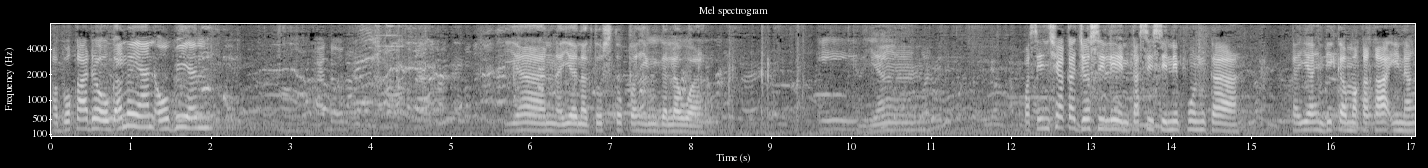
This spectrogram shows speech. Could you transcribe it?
Avocado, o ano yan? Obi yan. Yan, ayan, nagtusto pa yung dalawa. Ayan. Pasensya ka, Jocelyn, kasi sinipon ka. Kaya hindi ka makakain ng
